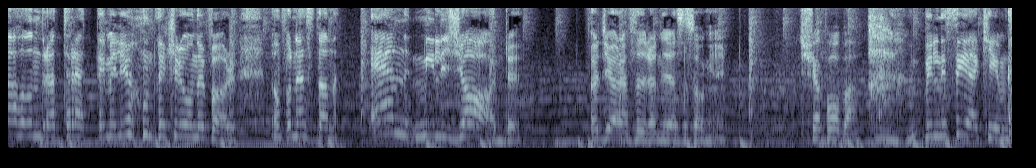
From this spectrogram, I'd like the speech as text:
830 miljoner kronor för. De får nästan en miljard för att göra fyra nya säsonger. Kör på bara. Vill ni se Kims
